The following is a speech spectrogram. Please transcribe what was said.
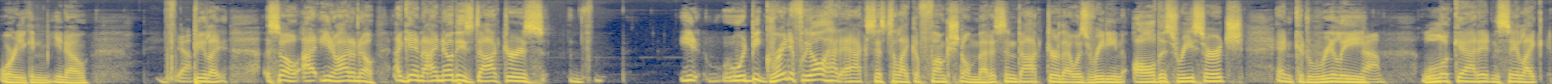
or you can you know Yeah. be like so i you know i don't know again i know these doctors it would be great if we all had access to like a functional medicine doctor that was reading all this research and could really Yeah. Look at it and say like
